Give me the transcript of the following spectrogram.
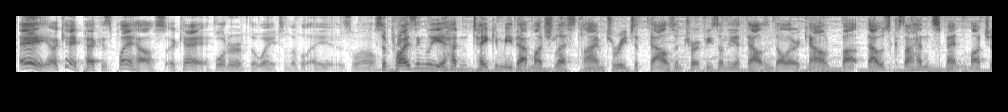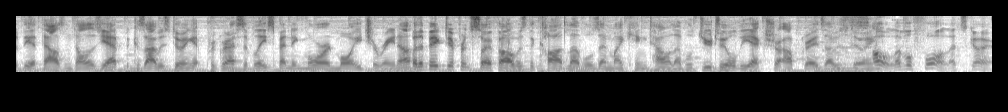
Hey, okay, Pekka's Playhouse. Okay, quarter of the way to level 8 as well. Surprisingly, it hadn't taken me that much less time to reach a thousand trophies on the $1,000 account, but that was because I hadn't spent much of the $1,000 yet because I was doing it progressively, spending more and more each arena. But the big difference so far was the card levels and my King Tower level due to all the extra upgrades I was doing. Oh, level 4, let's go.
